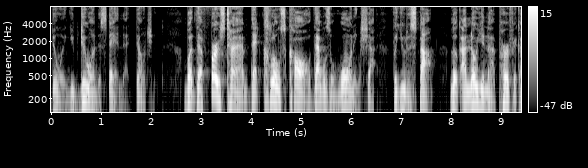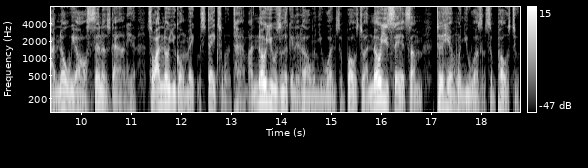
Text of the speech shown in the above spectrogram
doing. You do understand that, don't you? But the first time, that close call, that was a warning shot for you to stop. Look, I know you're not perfect. I know we all sinners down here. So I know you're going to make mistakes one time. I know you was looking at her when you wasn't supposed to. I know you said something to him when you wasn't supposed to.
